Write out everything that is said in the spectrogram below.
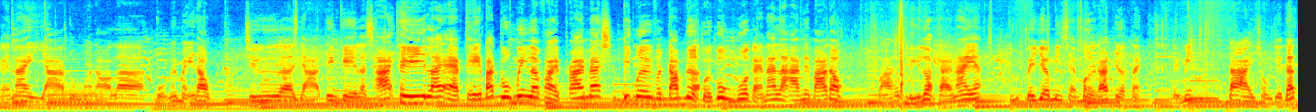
cái này giá đúng của nó là bốn mươi mấy đồng, chứ à, giá tiền kỳ là sai. Thì lại ép thế bắt buộc mình là phải prime match bít 10 phần trăm nữa. Cuối cùng mua cái này là 23 đồng. Và hợp lý luôn. Cái này á, bây giờ mình sẽ mở ra trước này, để mình tải xuống dưới đất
